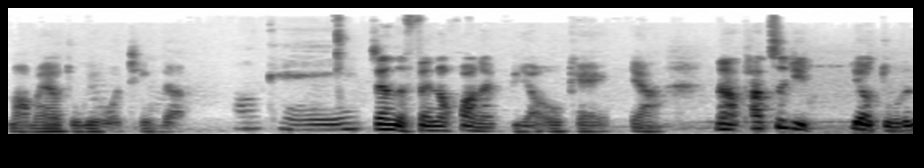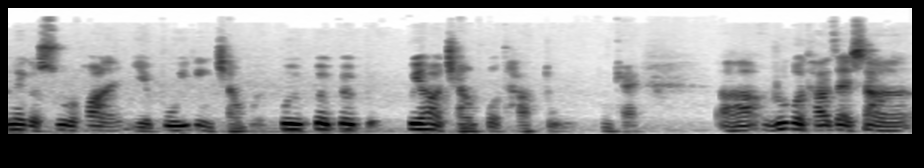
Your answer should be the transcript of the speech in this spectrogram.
妈妈要读给我听的。OK，这样子分的话呢比较 OK 呀。那他自己要读的那个书的话呢，也不一定强迫，不不不不不要强迫他读，OK。啊，如果他在上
